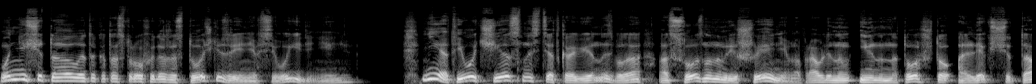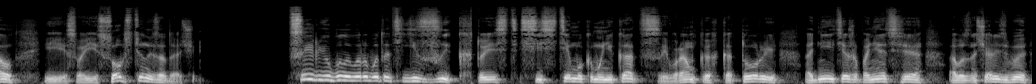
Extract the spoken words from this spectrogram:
Он не считал это катастрофой даже с точки зрения всего единения. Нет, его честность и откровенность была осознанным решением, направленным именно на то, что Олег считал и своей собственной задачей. Целью было выработать язык, то есть систему коммуникации, в рамках которой одни и те же понятия обозначались бы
